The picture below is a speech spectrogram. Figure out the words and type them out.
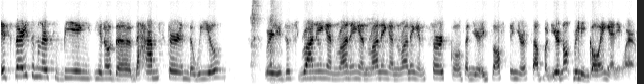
it's very similar to being, you know, the, the hamster in the wheel where you're just running and running and running and running in circles and you're exhausting yourself, but you're not really going anywhere.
